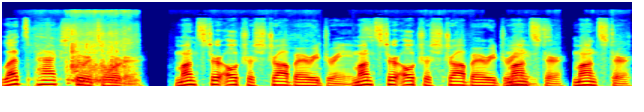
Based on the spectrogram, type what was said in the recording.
Let's pack Stuart's order. Monster Ultra Strawberry Dream. Monster Ultra Strawberry Dream. Monster. Monster.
